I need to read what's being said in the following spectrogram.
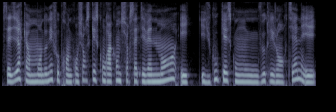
C'est-à-dire qu'à un moment donné, il faut prendre conscience qu'est-ce qu'on raconte sur cet événement et et du coup, qu'est-ce qu'on veut que les gens en retiennent et,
